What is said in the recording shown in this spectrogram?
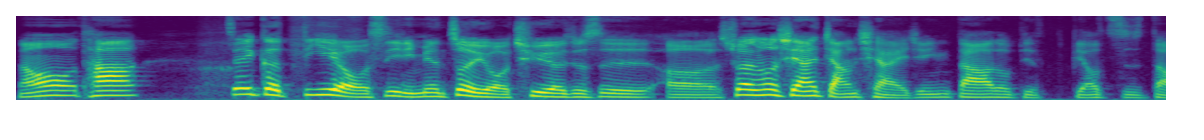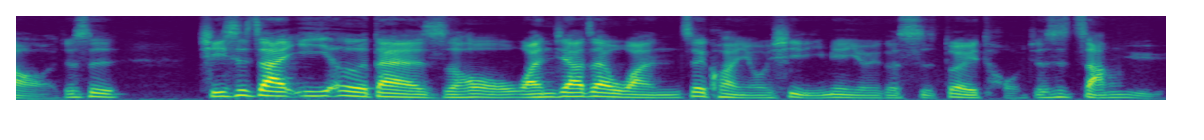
然后它这个 DLC 里面最有趣的就是，呃，虽然说现在讲起来已经大家都比比较知道了，就是其实，在一二代的时候，玩家在玩这款游戏里面有一个死对头，就是章鱼，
